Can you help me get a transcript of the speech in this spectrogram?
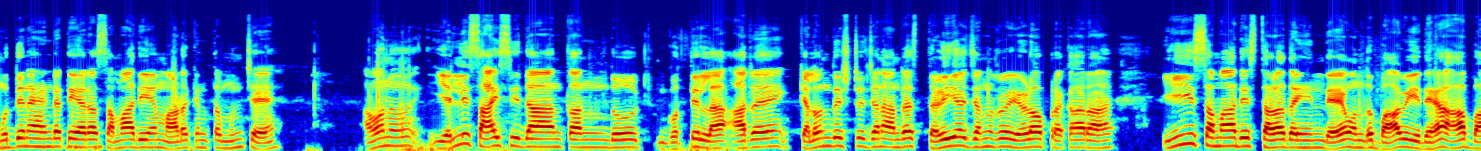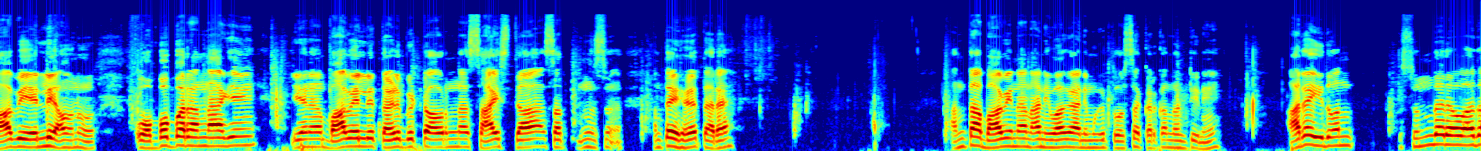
ಮುದ್ದಿನ ಹೆಂಡತಿಯರ ಸಮಾಧಿ ಮಾಡೋಕ್ಕಿಂತ ಮುಂಚೆ ಅವನು ಎಲ್ಲಿ ಸಾಯಿಸಿದ ಅಂತಂದು ಗೊತ್ತಿಲ್ಲ. ಆದರೆ ಕೆಲವೊಂದಿಷ್ಟು ಜನ, ಅಂದ್ರೆ ಸ್ಥಳೀಯ ಜನರು ಹೇಳೋ ಪ್ರಕಾರ ಈ ಸಮಾಧಿ ಸ್ಥಳದ ಹಿಂದೆ ಒಂದು ಬಾವಿ ಇದೆ. ಆ ಬಾವಿಯಲ್ಲಿ ಅವನು ಒಬ್ಬೊಬ್ಬರನ್ನಾಗಿ ಏನ ಬಾವಿಯಲ್ಲಿ ತಳ್ಳಿಬಿಟ್ಟು ಅವ್ರನ್ನ ಸಾಯಿಸ್ದ ಸತ್ ಅಂತ ಹೇಳ್ತಾರೆ. ಅಂತ ಬಾವಿನ ನಾನು ಇವಾಗ ನಿಮ್ಗೆ ತೋರ್ಸಕ್ ಕರ್ಕೊಂಡ್ ಹೊಂಟೀನಿ. ಆದ್ರೆ ಇದೊಂದು ಸುಂದರವಾದ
